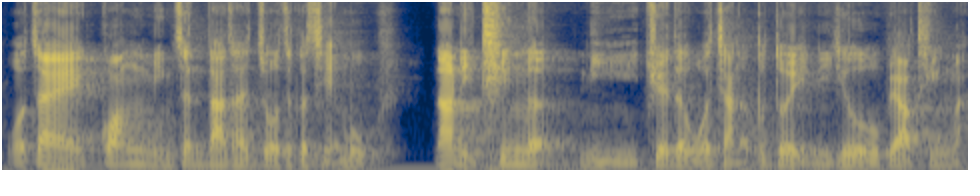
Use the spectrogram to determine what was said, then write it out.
我在光明正大在做这个节目。那你听了，你觉得我讲的不对，你就不要听嘛。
